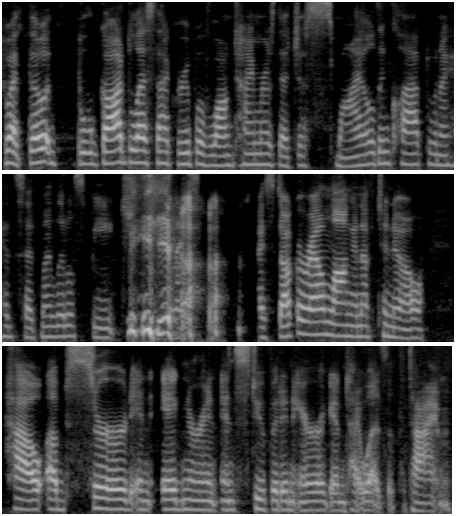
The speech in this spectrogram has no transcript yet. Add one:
But though God bless that group of long timers that just smiled and clapped when I had said my little speech. yeah. I stuck around long enough to know how absurd and ignorant and stupid and arrogant I was at the time.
